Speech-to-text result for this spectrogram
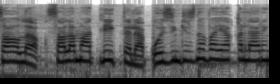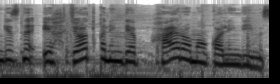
sog'lik salomatlik tilab o'zingizni va yaqinlaringizni ehtiyot qiling deb xayr omon qoling deymiz.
